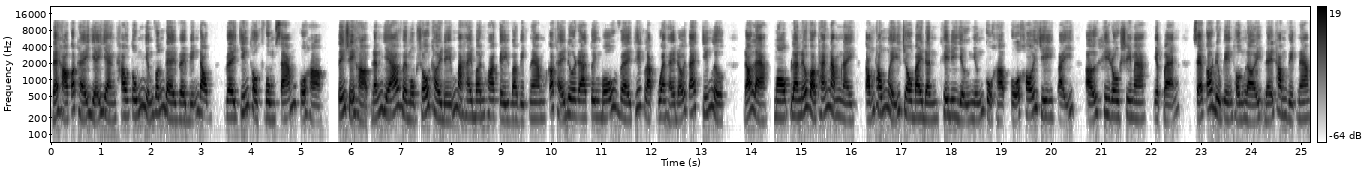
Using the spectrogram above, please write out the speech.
để họ có thể dễ dàng thao túng những vấn đề về Biển Đông, về chiến thuật vùng xám của họ. Tiến sĩ Hợp đánh giá về một số thời điểm mà hai bên Hoa Kỳ và Việt Nam có thể đưa ra tuyên bố về thiết lập quan hệ đối tác chiến lược đó là một là nếu vào tháng 5 này, Tổng thống Mỹ Joe Biden khi đi dự những cuộc họp của khối G7 ở Hiroshima, Nhật Bản sẽ có điều kiện thuận lợi để thăm Việt Nam,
